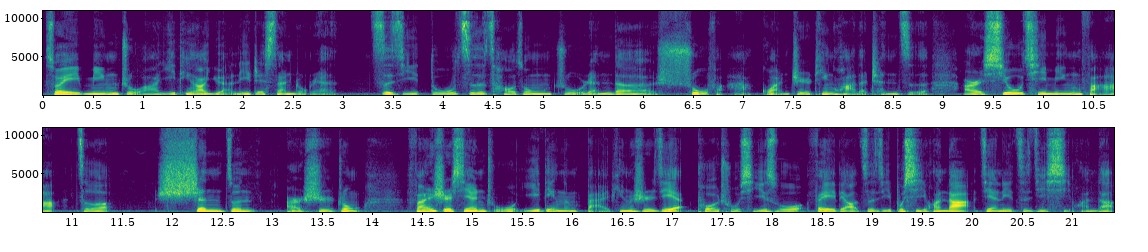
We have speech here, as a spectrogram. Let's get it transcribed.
所以民主啊，一定要远离这三种人。自己独自操纵主人的术法，管制听话的臣子，而修其明法，则身尊而示众。凡是贤主，一定能摆平世界，破除习俗，废掉自己不喜欢的，建立自己喜欢的。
